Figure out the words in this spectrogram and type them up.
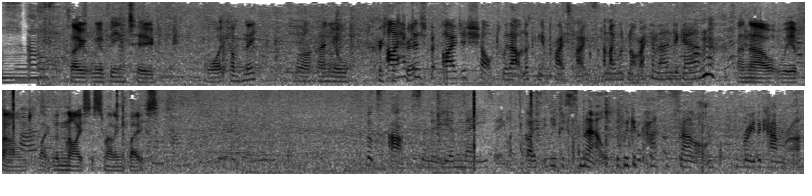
I don't care. So we've been to White Company for our annual Christmas I have trip. just I've just shopped without looking at price tags, and I would not recommend again. And now we have found like the nicest smelling place. Looks absolutely amazing. Like guys, if you could smell, if we could pass the smell on through the camera,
